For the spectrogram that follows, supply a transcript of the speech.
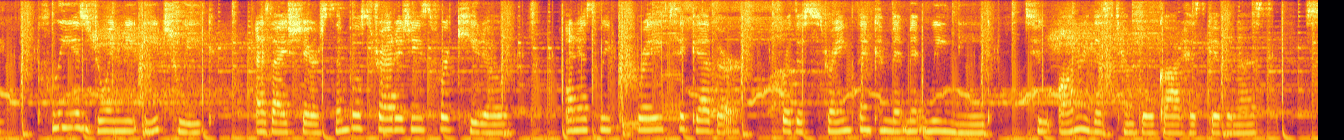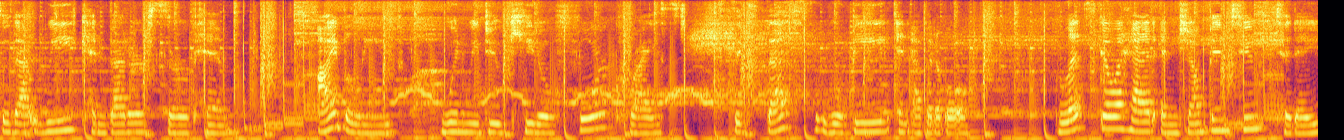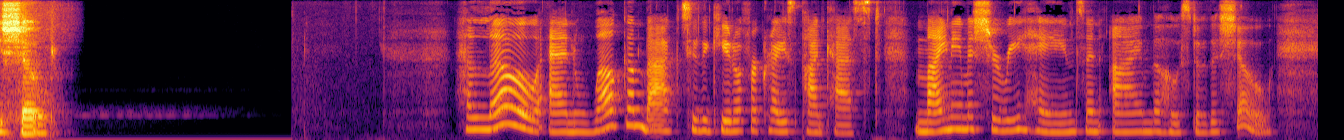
please join me each week as I share simple strategies for keto and as we pray together for the strength and commitment we need to honor this temple God has given us so that we can better serve Him. I believe when we do keto for Christ, success will be inevitable. Let's go ahead and jump into today's show. Hello, and welcome back to the Keto for Christ podcast. My name is Cherie Haynes, and I'm the host of the show.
